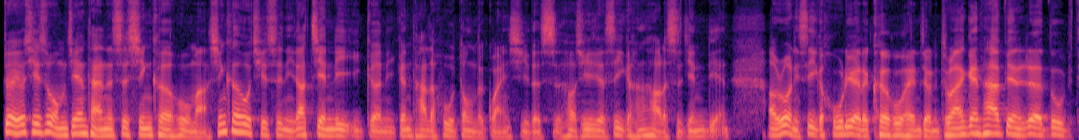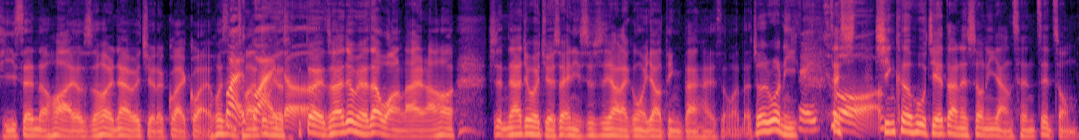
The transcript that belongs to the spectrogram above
对，尤其是我们今天谈的是新客户嘛，新客户其实你要建立一个你跟他的互动的关系的时候，其实也是一个很好的时间点哦。如果你是一个忽略的客户很久，你突然跟他变热度提升的话，有时候人家也会觉得怪怪，或者你从来就没有怪怪 对，从来就没有在往来，然后人家就会觉得说，哎，你是不是要来跟我要订单还是什么的？就是如果你在新客户阶段的时候，你养成这种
